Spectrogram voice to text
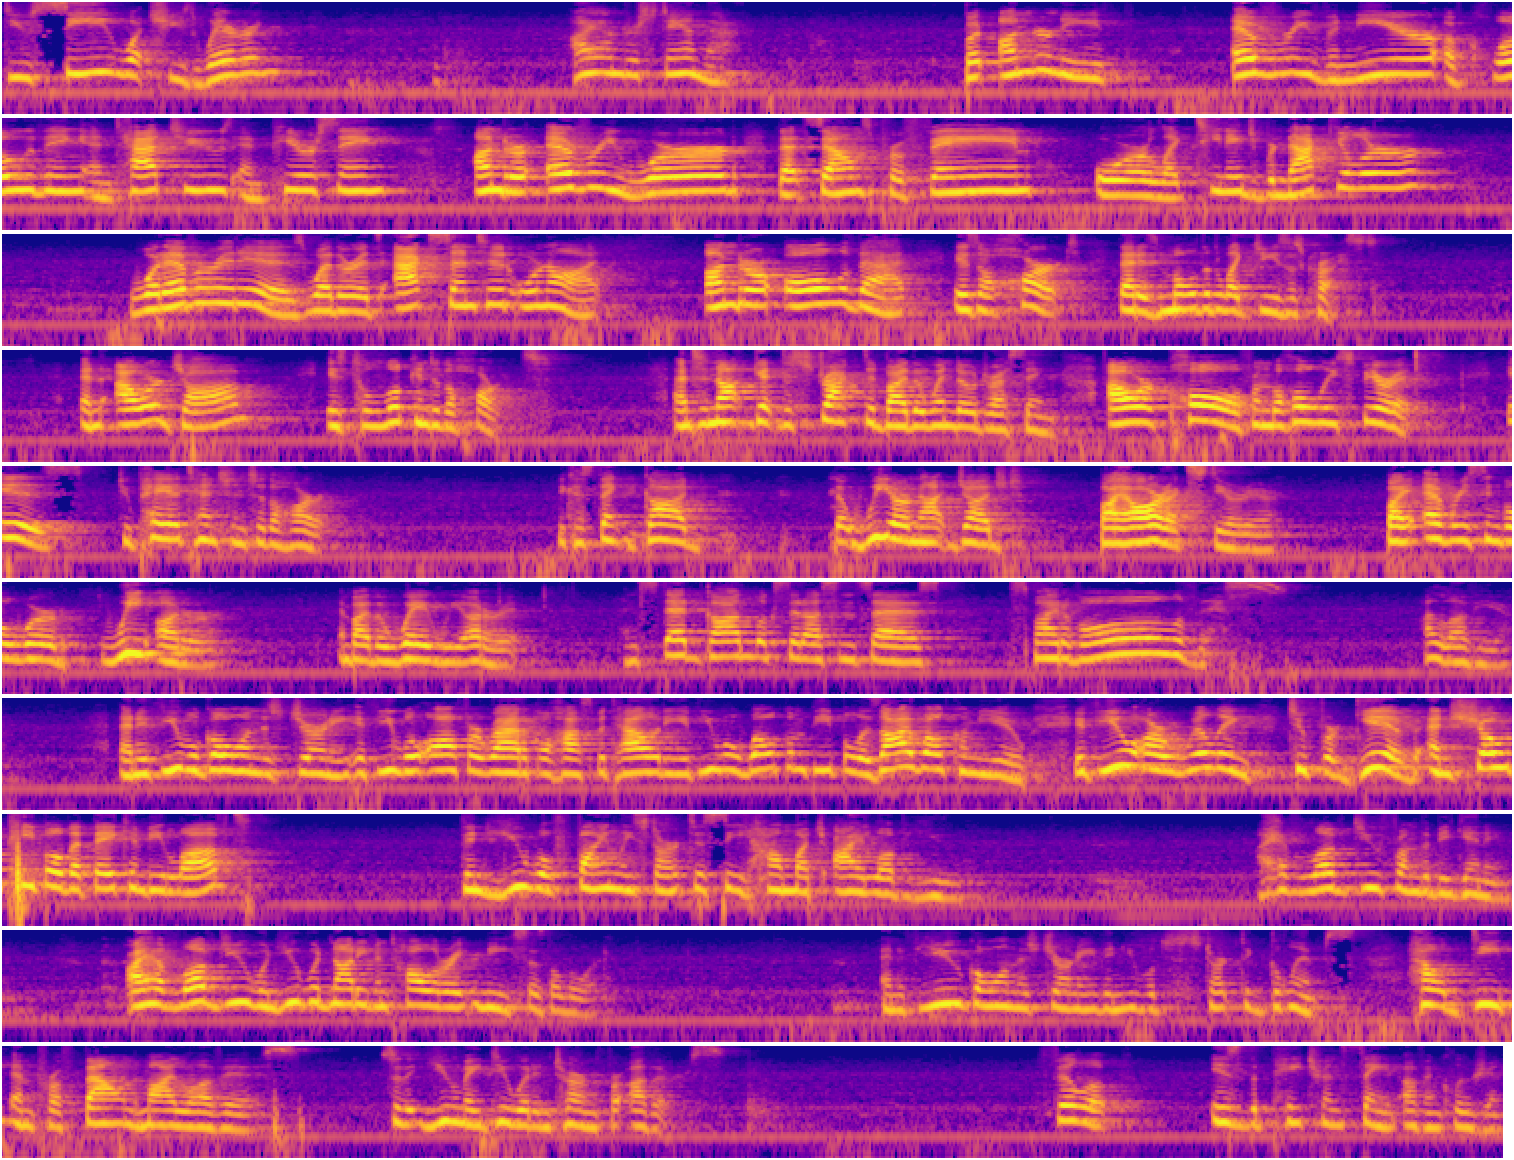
Do you see what she's wearing? I understand that. But underneath every veneer of clothing and tattoos and piercing, under every word that sounds profane or like teenage vernacular, whatever it is, whether it's accented or not, under all of that is a heart that is molded like Jesus Christ. And our job is to look into the heart and to not get distracted by the window dressing. Our call from the Holy Spirit is to pay attention to the heart. Because thank God that we are not judged by our exterior, by every single word we utter, and by the way we utter it. Instead, God looks at us and says, In spite of all of this, I love you. And if you will go on this journey, if you will offer radical hospitality, if you will welcome people as I welcome you, if you are willing to forgive and show people that they can be loved, then you will finally start to see how much I love you. I have loved you from the beginning. I have loved you when you would not even tolerate me, says the Lord. And if you go on this journey, then you will just start to glimpse how deep and profound my love is so that you may do it in turn for others. Philip is the patron saint of inclusion.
